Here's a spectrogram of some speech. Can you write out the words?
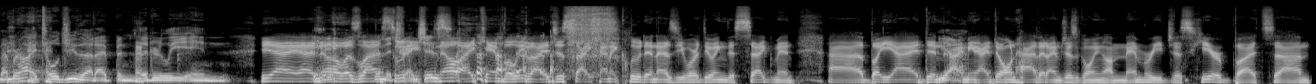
Remember how I told you that I've been literally in? yeah, yeah. No, it was last week. Trenches? No, I can't believe. I just I kind of clued in as you were doing this segment. Uh, but yeah, I didn't. Yeah. I mean, I don't have it. I'm just going on memory just here. But um,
